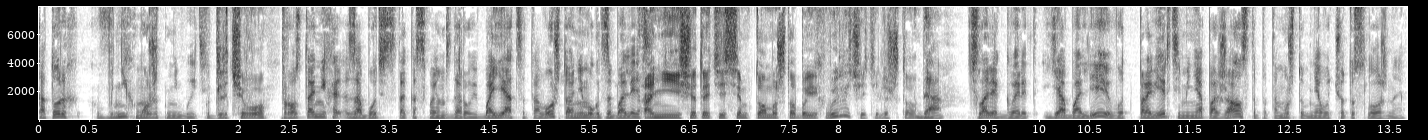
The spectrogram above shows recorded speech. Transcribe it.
которых в них может не быть. Для чего? Просто они заботятся так о своем здоровье, боятся того, что они могут заболеть. Они ищут эти симптомы, чтобы их вылечить или что? Да, человек говорит, я болею, вот проверьте меня, пожалуйста, потому что у меня вот что-то сложное.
